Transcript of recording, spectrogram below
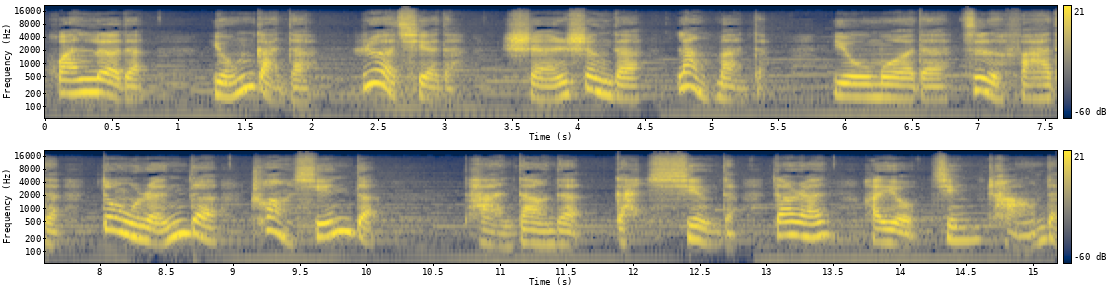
欢乐的、勇敢的、热切的、神圣的、浪漫的、幽默的、自发的、动人的、创新的、坦荡的、感性的，当然还有经常的。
